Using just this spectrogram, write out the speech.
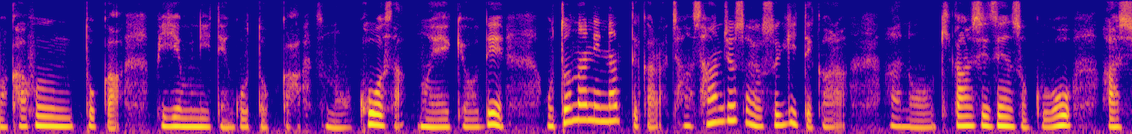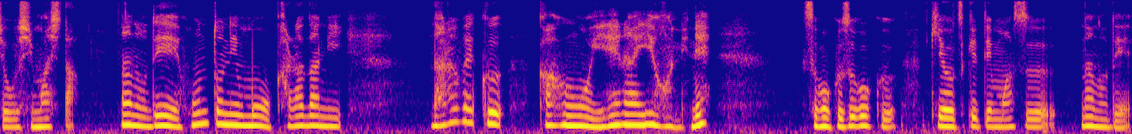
まあ、花粉とか PM2.5 とかその黄砂の影響で大人になってからちゃん30歳を過ぎてからあの気管支喘息を発症しました。なので本当にもう体になるべく花粉を入れないようにねすごくすごく気をつけてます。なので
